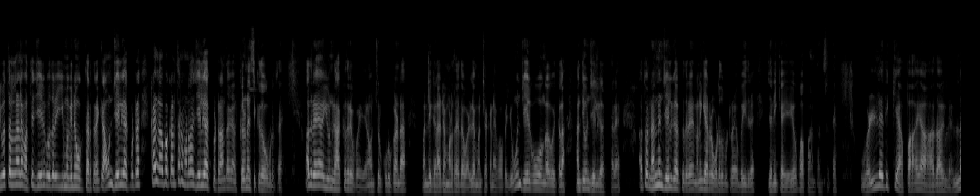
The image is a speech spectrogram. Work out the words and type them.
ಇವತ್ತಲ್ಲ ನಾಳೆ ಮತ್ತೆ ಜೈಲಿಗೆ ಹೋದರೆ ಈ ಮಗನೇ ಹೋಗ್ತಾ ಇರ್ತಾನೆ. ಯಾಕೆ ಅವ್ನು ಜೈಲಿಗೆ ಹಾಕ್ಬಿಟ್ರೆ ಕಳ್ಳ ಹಬ್ಬ ಕಳ್ತನ ಮಾಡ್ದ ಜೈಲಿಗೆ ಹಾಕ್ಬಿಟ್ರೆ ಅಂತ ಕರುಣೆ ಸಿಕ್ಕದೆ ಹೋಗ್ಬಿಡುತ್ತೆ. ಆದರೆ ಇವ್ನಿಗೆ ಹಾಕಿದ್ರೆ ಬೈ, ಏನೋ ಒಂಚೂರು ಕುಡ್ಕೊಂಡ ಮನೇಲಿ ಗಲಾಟೆ ಮಾಡ್ತಾ ಇದ್ದ ಒಳ್ಳೆ ಮನುಷ್ಯ ಕಣೆ ಪಾಪ. ಇವನು ಜೈಲಿಗೆ ಹೋಗಂಗಾಗೋಯ್ತಲ್ಲ ಅಂತ ಇವನು ಜೈಲಿಗೆ ಹಾಕ್ತಾರೆ. ಅಥವಾ ನನ್ನ ಜೈಲಿಗೆ ಹಾಕಿದ್ರೆ ನನಗೆ ಯಾರು ಹೊಡೆದ್ಬಿಟ್ರೆ ಬೈದರೆ ಜನಕ್ಕೆ ಅಯ್ಯೋ ಪಾಪ ಅಂತ ಅನ್ಸುತ್ತೆ ಒಳ್ಳೆಯದಕ್ಕೆ ಅಪಾಯ ಆದಾಗಲೆಲ್ಲ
